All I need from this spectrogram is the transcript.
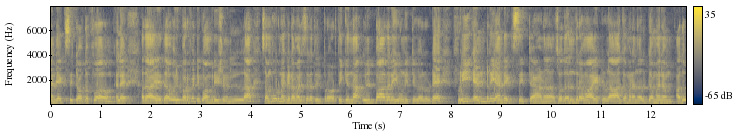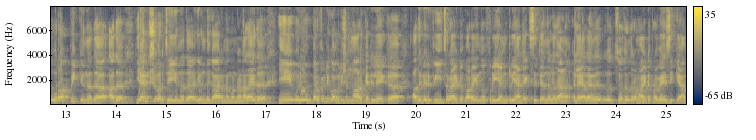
and exit of the firm അല്ലേ അതായത് ഒരു പെർഫെക്റ്റ് കോമ്പറ്റീഷനിലുള്ള സമ്പൂർണ്ണ കിടമത്സരത്തിൽ പ്രവർത്തിക്കുന്ന ഉൽപാദന യൂണിറ്റുകളുടെ ഫ്രീ എൻട്രി ആൻഡ് എക്സിറ്റ് ആണ് ആണ് സ്വതന്ത്രമായിട്ടുള്ള ആഗമന നിർഗമനം അത് ഉറപ്പിക്കുന്നത് അത് എൻഷുർ ചെയ്യുന്നത് എന്ത് കാരണം കൊണ്ടാണ് അതായത് ഈ ഒരു പെർഫെക്റ്റ് കോമ്പറ്റീഷൻ മാർക്കറ്റിലേക്ക് അതിൻ്റെ ഒരു ഫീച്ചറായിട്ട് പറയുന്നു ഫ്രീ എൻട്രി ആൻഡ് എക്സിറ്റ് എന്നുള്ളതാണ് അല്ലേ അതായത് സ്വതന്ത്രമായിട്ട് പ്രവേശിക്കാം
